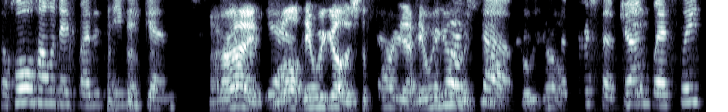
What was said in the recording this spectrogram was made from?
the whole holidays by the sea weekend. All so, right, yeah. well, here we go. This is the So first, yeah, here we go. First up, we this is go. the first up. John Wesley,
